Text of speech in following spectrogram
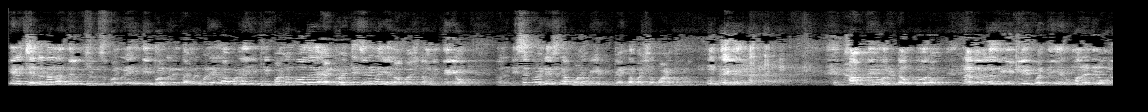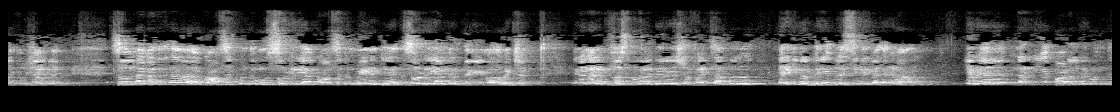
ஏன்னா ஜெனரலா நான் தெலுங்கு ஃபிலிம்ஸ் பண்ணுறேன் ஹிந்தி பண்ணுறேன் தமிழ் பண்ணுறேன் எல்லாம் பண்ணுறேன் இப்படி பண்ணும்போது அட்வான்டேஜ் என்னன்னா எல்லா பாஷையும் உங்களுக்கு தெரியும். அந்த டிஸ்அட்வான்டேஜ் நான் பண்ண முடியும் இப்போ எந்த பாஷையில் பாட போறேன்? அப்படின்னு ஒரு டவுட் வரும். நான் வேலை நீங்க கிளியர் பண்ணீங்க ரொம்ப நன்றி உங்களுக்கு விஷயம் ஸோ நாங்கள் அதுக்கு தான் கான்செப்ட் வந்து ஊ சொல்றியா? கான்செப்ட் வேணுட்டு அந்த சொல்றியாங்கிறது தெரியணும்னு வச்சேன். ஏன்னா நிறைய ஃபர்ஸ்ட் கூட நிறைய பேர் விஷயம் ஃபார் எக்ஸாம்பிள் எனக்கு ஒரு பெரிய பிளெஸிங் இருக்காது ஏன்னா என்னன்னா என்னுடைய நிறைய பாடல்கள் வந்து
